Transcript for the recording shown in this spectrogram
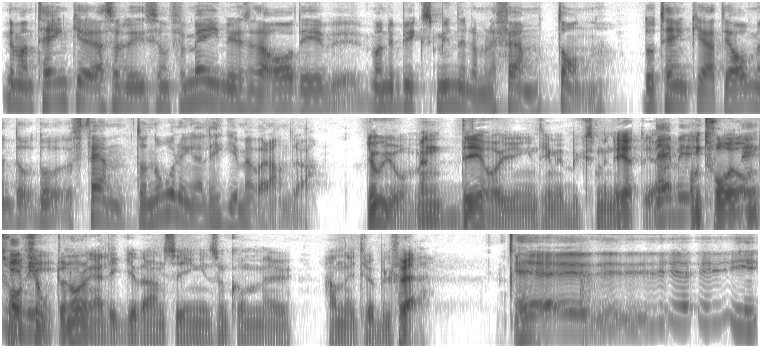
när man tänker, alltså liksom för mig när det är så här, ja, det är, man är byxmyndig när man är 15. Då tänker jag att ja, men då, då 15-åringar ligger med varandra. Jo, jo, men det har ju ingenting med byxmyndighet att göra. Nej, men- om två, nej, om två nej, men- 14-åringar ligger varandra så är det ingen som kommer hamna i trubbel för det. Eh, i-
